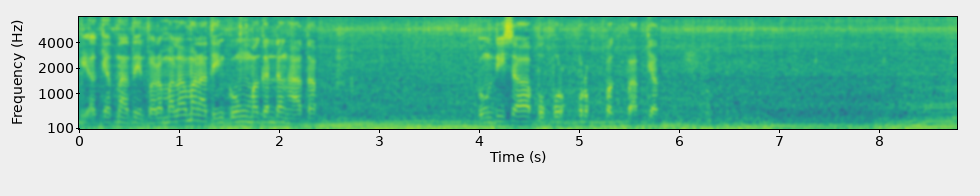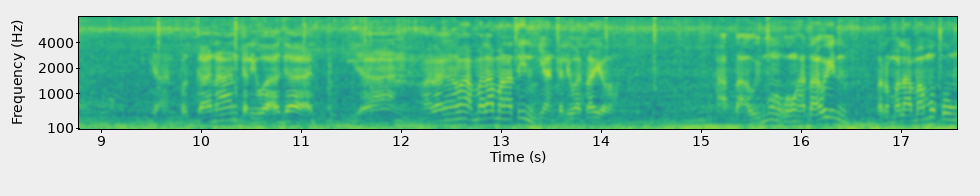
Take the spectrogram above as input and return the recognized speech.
Iakyat natin para malaman natin kung magandang hatak. Kung di sa pupurok-purok pagpaakyat. Yan, pagkanan, kaliwa agad. Yan, malaman, malaman natin. Yan, kaliwa tayo. Hatawin mo kung hatawin para malaman mo kung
